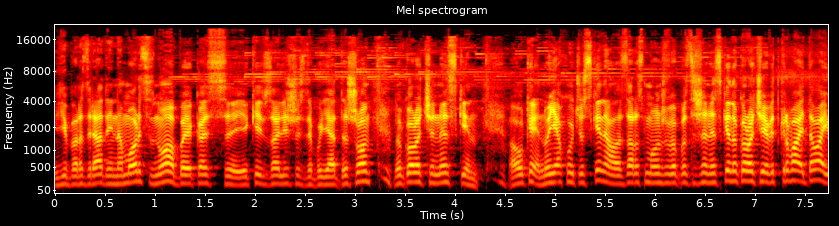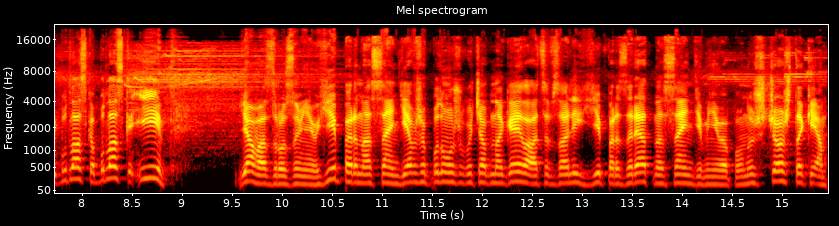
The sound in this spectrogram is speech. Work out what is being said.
гіперзарядний на морці, ну або якась, якийсь взагалі щось не поняти що. Ну коротше, не скін. А, Окей, ну я хочу скін, але зараз можу випустити ще не скін. Ну коротше, відкривай, давай, будь ласка, будь ласка, і. Я вас зрозумів, гіпер на сенді. Я вже подумав, що хоча б на гейла, а це взагалі гіперзаряд на сенді мені випав. Ну що ж таке?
